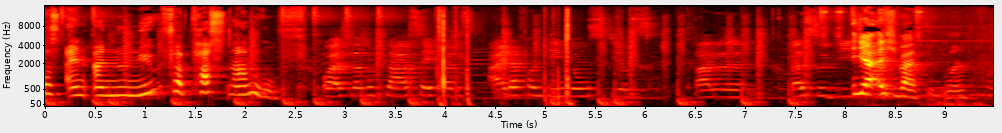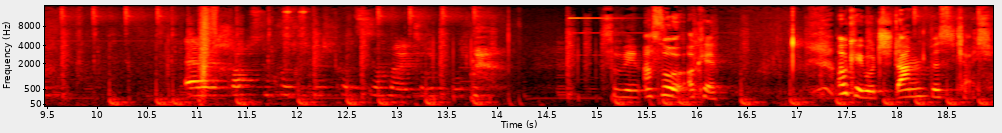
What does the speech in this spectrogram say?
hast einen anonym verpassten Anruf. Oh, es war so klar, safe war das einer von den Jungs, die uns gerade, weißt du, die... Ja, ich weiß nicht mal. Äh, stoppst du kurz, ich möchte kurz nochmal zurückrufen. Zu wem? Ach so, okay. Okay, gut, dann bis gleich.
